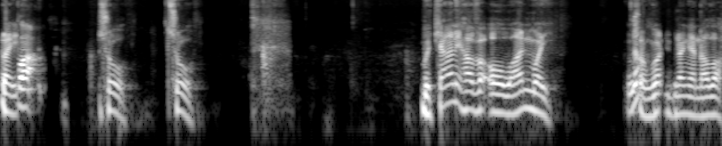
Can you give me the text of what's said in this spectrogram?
right? But so, so we can't have it all one way. No. So I'm going to bring another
